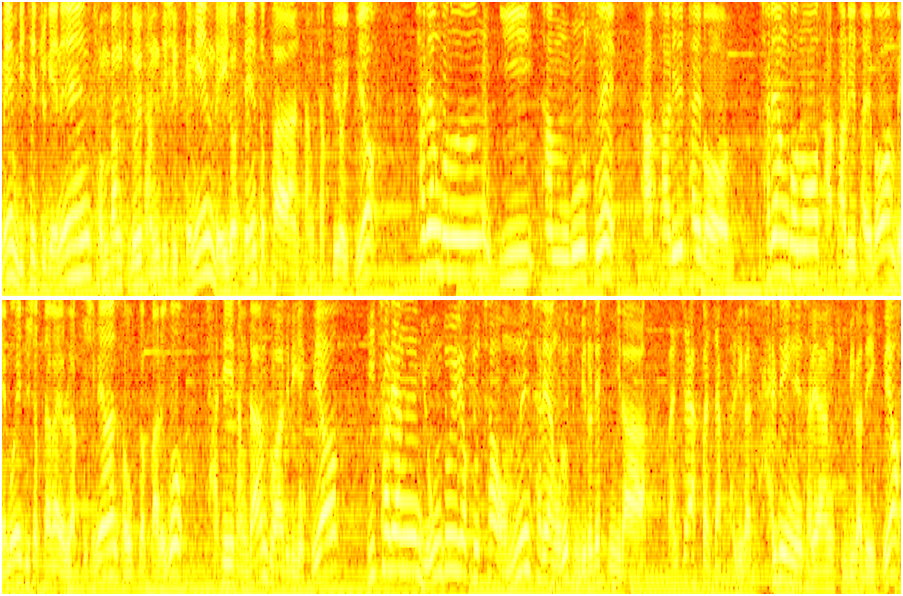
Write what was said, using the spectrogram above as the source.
맨 밑에 쪽에는 전방 추돌 방지 시스템인 레이더 센서판 장착되어 있고요. 차량 번호는 239 수의 4818번. 차량 번호 4818번 메모해 주셨다가 연락 주시면 더욱더 빠르고 자세히 상담 도와드리겠고요. 이 차량은 용도 이력조차 없는 차량으로 준비를 했습니다. 반짝반짝 관리가 잘 되어 있는 차량 준비가 되어 있고요.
